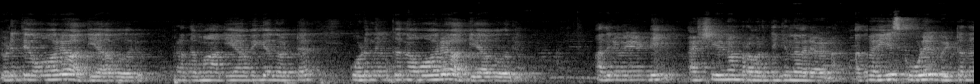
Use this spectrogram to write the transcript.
ഇവിടുത്തെ ഓരോ അധ്യാപകരും പ്രഥമ അധ്യാപിക തൊട്ട് കൂടെ നിൽക്കുന്ന ഓരോ അധ്യാപകരും അതിനുവേണ്ടി അക്ഷീണം പ്രവർത്തിക്കുന്നവരാണ്. അത് ഈ സ്കൂളിൽ വിട്ടത്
